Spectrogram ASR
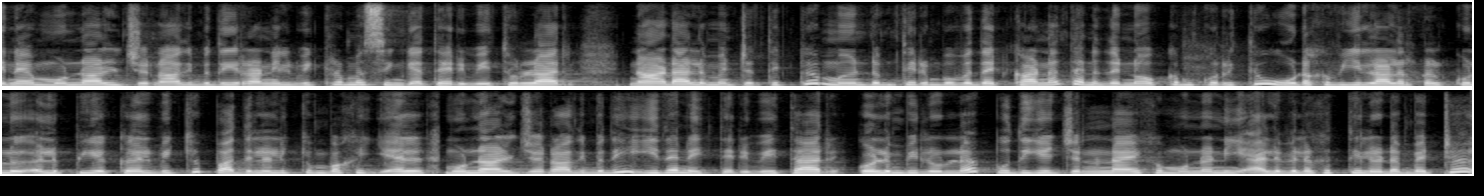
என முன்னாள் ஜனாதிபதி ரணில் விக்ரமசிங்க தெரிவித்துள்ளார். நாடாளுமன்றத்திற்கு மீண்டும் திரும்புவதற்கான தனது நோக்கம் குறித்து ஊடகவியலாளர்கள் குழு எழுப்பிய கேள்விக்கு பதிலளிக்கும் வகையில் முன்னாள் ஜனாதிபதி இதனை தெரிவித்தார். கொழும்பில் உள்ள புதிய ஜனநாயக முன்னணி அலுவலகத்தில் இடம்பெற்ற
